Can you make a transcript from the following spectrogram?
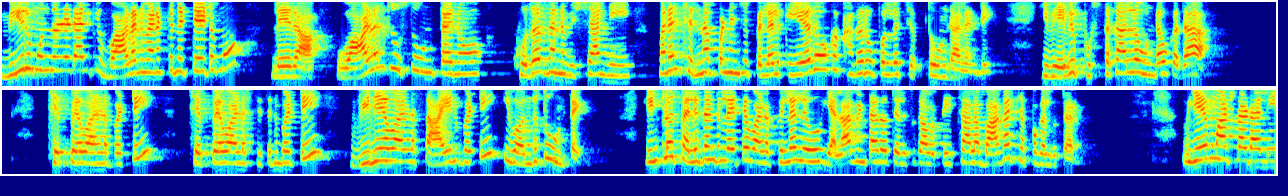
మీరు ముందుండడానికి వాళ్ళని వెనక్కి నెట్టేయటమో లేదా వాళ్ళని చూస్తూ ఉంటానో కుదరదన్న విషయాన్ని మనం చిన్నప్పటి నుంచి పిల్లలకి ఏదో ఒక కథ రూపంలో చెప్తూ ఉండాలండి. ఇవేవి పుస్తకాల్లో ఉండవు కదా. చెప్పేవాళ్ళని బట్టి చెప్పేవాళ్ళ స్థితిని బట్టి వినేవాళ్ళ స్థాయిని బట్టి ఇవి అందుతూ ఉంటాయి. ఇంట్లో తల్లిదండ్రులు అయితే వాళ్ళ పిల్లలు ఎలా వింటారో తెలుసు కాబట్టి చాలా బాగా చెప్పగలుగుతారు. ఏం మాట్లాడాలి?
